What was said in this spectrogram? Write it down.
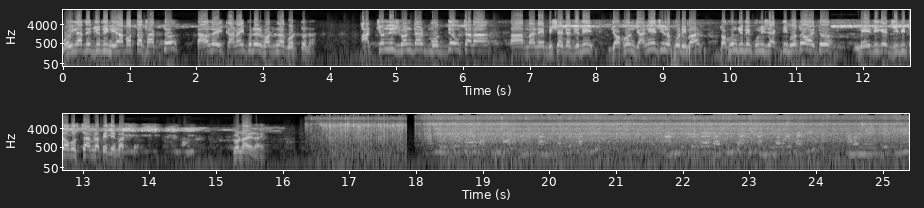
মহিলাদের যদি নিরাপত্তা থাকতো, তাহলে এই কানাইপুরের ঘটনা ঘটতো না। আটচল্লিশ ঘণ্টার মধ্যেও তারা মানে বিষয়টা যদি যখন জানিয়েছিল পরিবার, তখন যদি পুলিশ অ্যাক্টিভ হতো, হয়তো মেয়েটিকে জীবিত অবস্থায় আমরা পেতে পারতাম। প্রণয় রায়। আমি উত্তরপাড়ার বাসিন্দা, আমি থাকি। আমার মেয়েকে নিয়ে,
